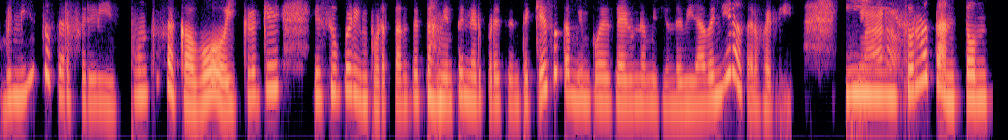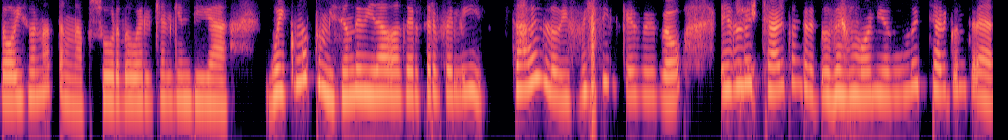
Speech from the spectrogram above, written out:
viniste a ser feliz, punto se acabó. Y creo que es súper importante también tener presente que eso también puede ser una misión de vida, venir a ser feliz. Y suena tan tonto y suena tan absurdo el que alguien diga, güey, ¿cómo tu misión de vida va a ser ser feliz? ¿Sabes lo difícil que es eso? Es luchar contra tus demonios, es luchar contra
